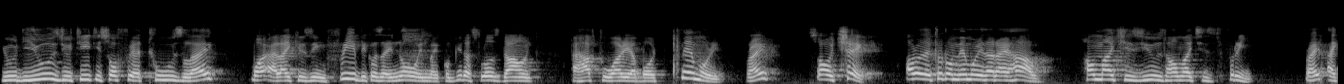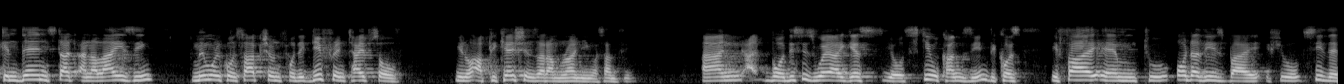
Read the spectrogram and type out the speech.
You would use utility software tools like, well, I like using free because I know when my computer slows down, I have to worry about memory, right? So I'll check out of the total memory that I have, how much is used, how much is free, right? I can then start analyzing memory consumption for the different types of, you know, applications that I'm running or something. And uh, well, this is where I guess your skill comes in because if I am to order these by, if you see the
